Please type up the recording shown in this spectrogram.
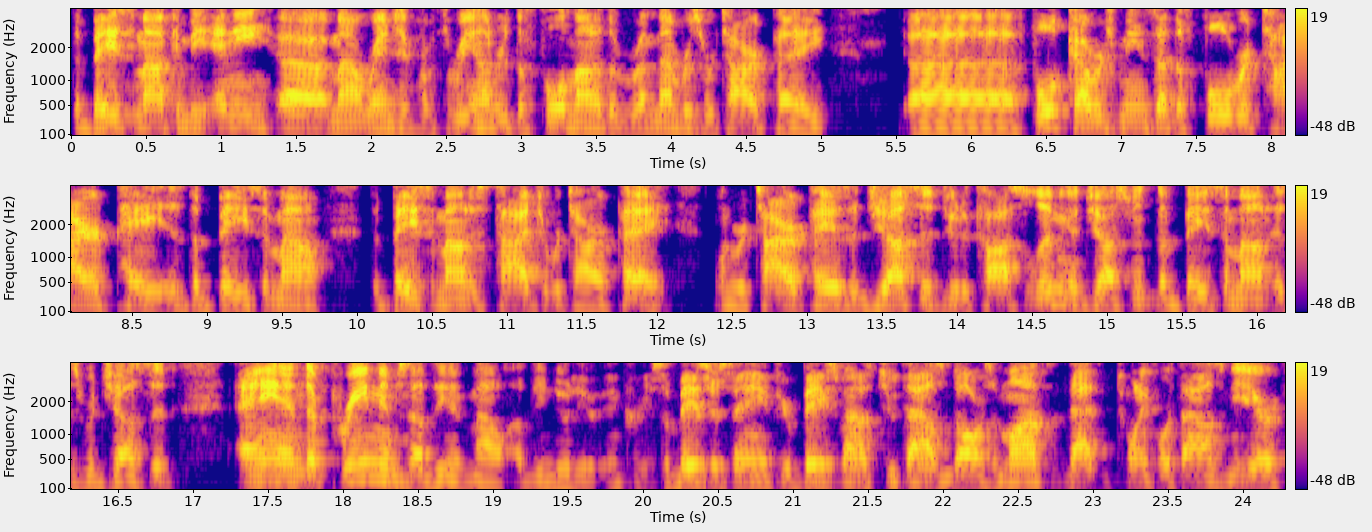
The base amount can be any uh, amount ranging from 300 the full amount of the member's retired pay. Uh, full coverage means that the full retired pay is the base amount. The base amount is tied to retired pay. When retired pay is adjusted due to cost of living adjustment, the base amount is adjusted and the premiums of the amount of the annuity increase. So basically saying if your base amount is $2,000 a month, that 24,000 a year,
